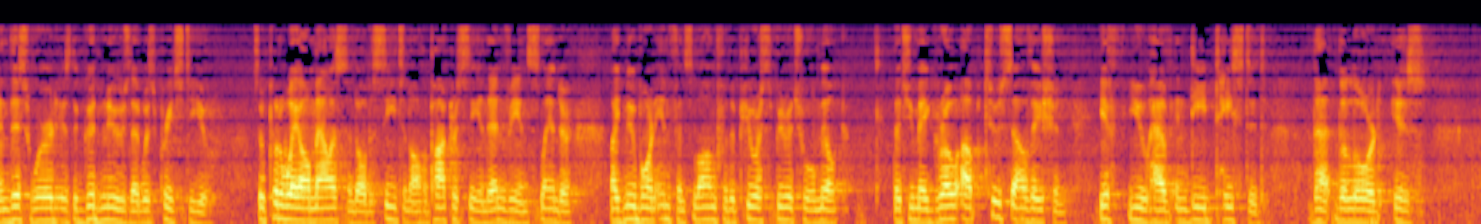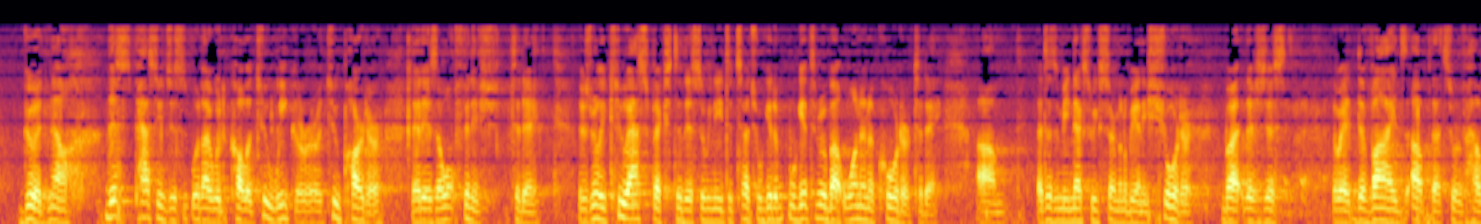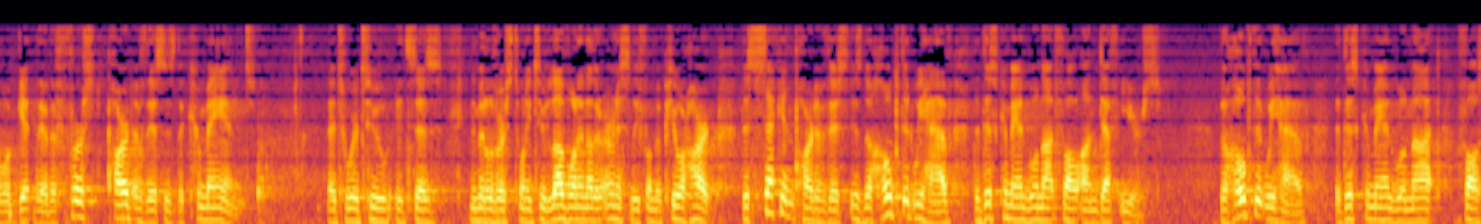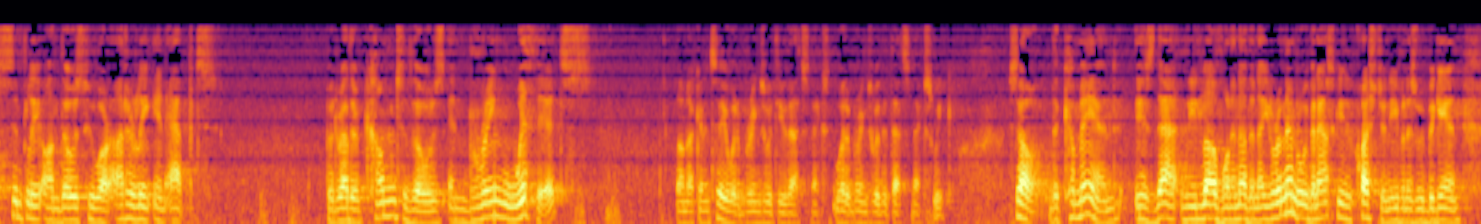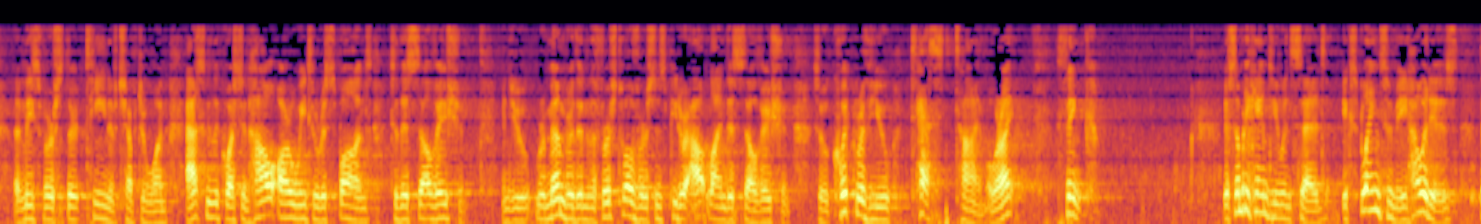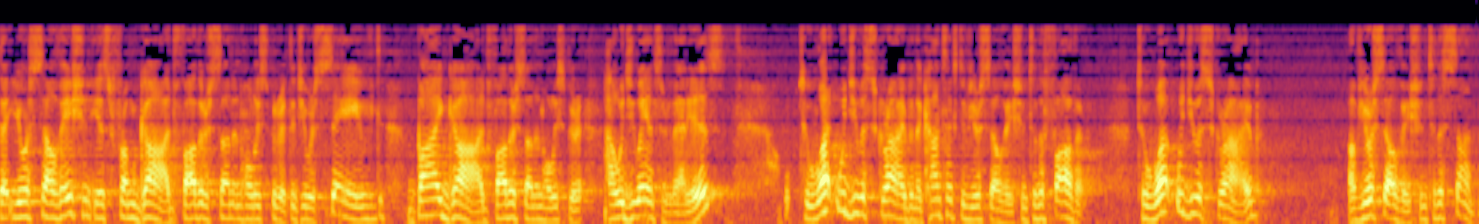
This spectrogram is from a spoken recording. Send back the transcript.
And this word is the good news that was preached to you. So put away all malice and all deceit and all hypocrisy and envy and slander. Like newborn infants, long for the pure spiritual milk, that you may grow up to salvation, if you have indeed tasted that the Lord is good. Now, this passage is what I would call a two-weeker or a two-parter. That is, I won't finish today. There's really two aspects to this that we need to touch. We'll get, a, we'll get through about one and a quarter today. Um, that doesn't mean next week's sermon will be any shorter, but there's just the way it divides up. That's sort of how we'll get there. The first part of this is the command that we're to, it says in the middle of verse 22, love one another earnestly from a pure heart. The second part of this is the hope that we have that this command will not fall on deaf ears. The hope that we have that this command will not fall simply on those who are utterly inept, but rather come to those and bring with it. I'm not going to tell you what it brings with you. That's next. What it brings with it. That's next week. So the command is that we love one another. Now you remember we've been asking a question even as we began, at least verse 13 of chapter 1, asking the question, how are we to respond to this salvation? And you remember that in the first 12 verses, Peter outlined this salvation. So, quick review, test time, all right? Think. If somebody came to you and said, Explain to me how it is that your salvation is from God, Father, Son, and Holy Spirit, that you are saved by God, Father, Son, and Holy Spirit, how would you answer? That is, to what would you ascribe in the context of your salvation to the Father? To what would you ascribe of your salvation to the Son?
